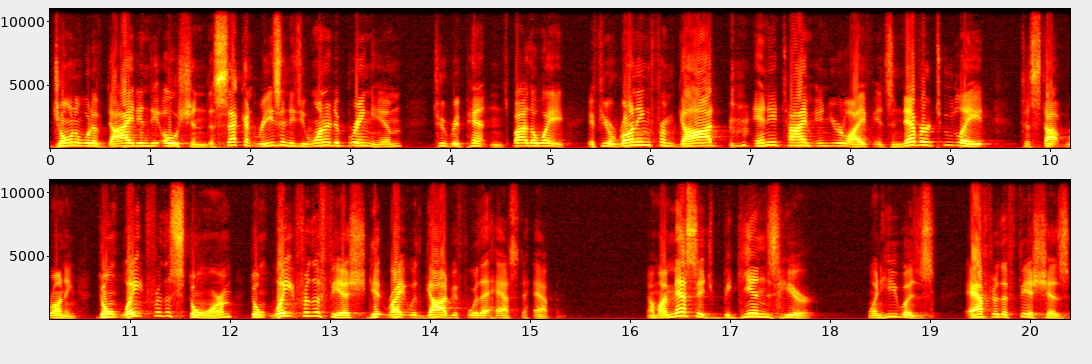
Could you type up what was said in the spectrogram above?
Jonah would have died in the ocean. The second reason is he wanted to bring him to repentance. By the way, if you're running from God anytime in your life, it's never too late to stop running. Don't wait for the storm. Don't wait for the fish. Get right with God before that has to happen. Now, my message begins here when he was, after the fish has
